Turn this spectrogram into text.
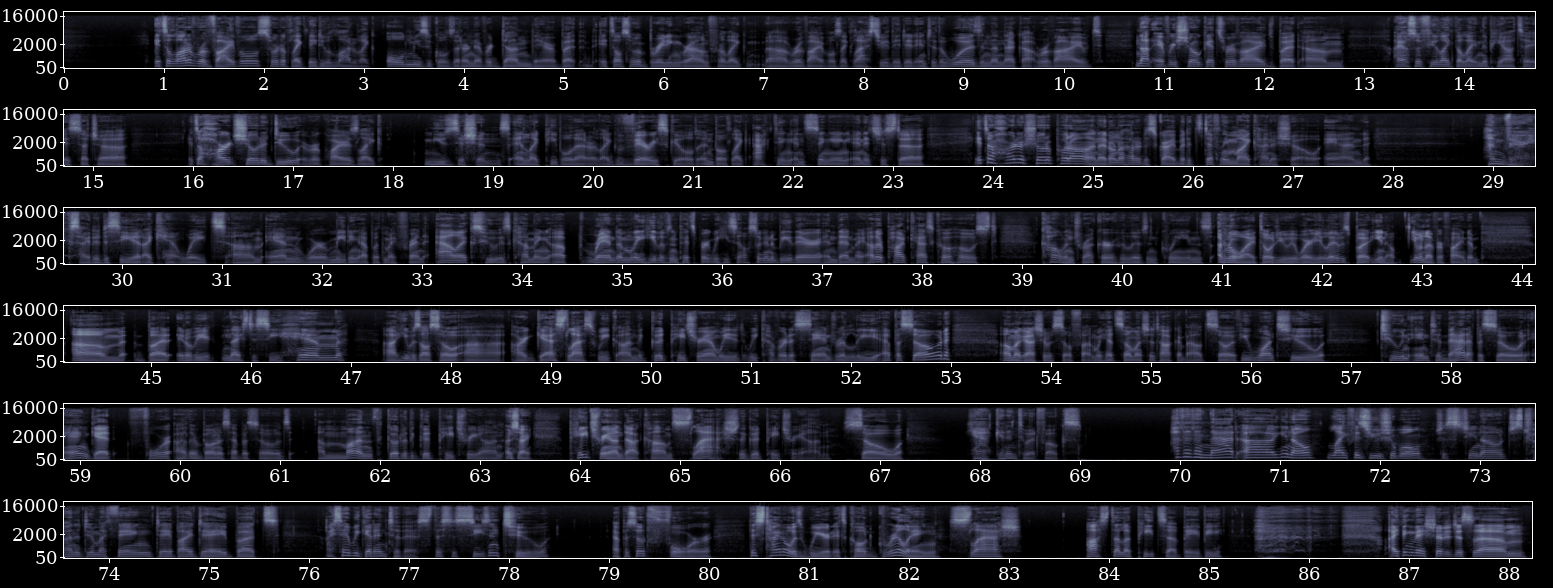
it's a lot of revivals, sort of like they do a lot of like old musicals that are never done there, but it's also a breeding ground for like uh, revivals. Like last year they did Into the Woods, and then that got revived. Not every show gets revived, but um, I also feel like The Light in the Piazza is such a it's a hard show to do. It requires like musicians and like people that are like very skilled in both like acting and singing, and it's just a it's a harder show to put on. I don't know how to describe it. It's definitely my kind of show, and I'm very excited to see it. I can't wait. Um, and we're meeting up with my friend Alex, who is coming up randomly. He lives in Pittsburgh, but he's also going to be there. And then my other podcast co host, Colin Drucker, who lives in Queens. I don't know why I told you where he lives, but you know, you'll never find him. Um, but it'll be nice to see him. Uh, he was also uh, our guest last week on the Good Patreon. We we covered a Sandra Lee episode. Oh my gosh, it was so fun. We had so much to talk about. So if you want to tune into that episode and get four other bonus episodes a month, go to the good Patreon. Oh, sorry, patreon.com slash the good Patreon. So, yeah, get into it, folks. Other than that, uh, you know, life as usual. Just, you know, just trying to do my thing day by day. But I say we get into this. This is season two, episode four. This title is weird. It's called Grilling slash Hasta la Pizza, baby. I think they should have just um,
